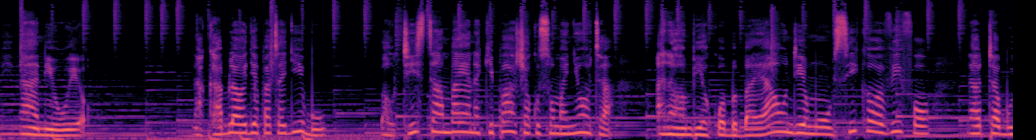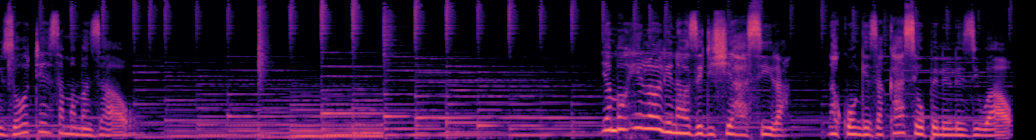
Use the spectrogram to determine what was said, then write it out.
ni nani huyo? Na kabla hawajapata jibu, Bautista ambaye ana kipawa cha kusoma nyota anawaambia kuwa baba yao ndiye muhusika wa vifo na tabu zote za mama zao. Jambo hilo linawazidishia hasira na kuongeza kasi ya upelelezi wao.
